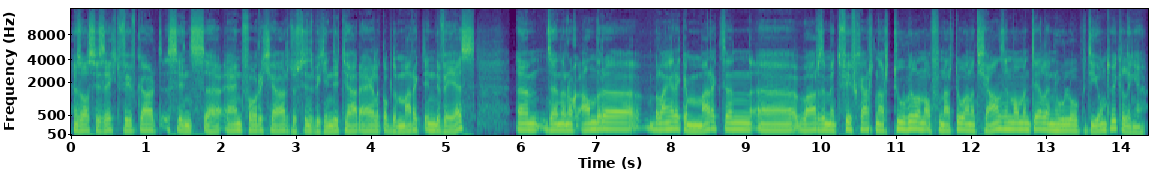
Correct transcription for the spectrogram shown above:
en zoals je zegt, Vivgaard sinds uh, eind vorig jaar, dus sinds begin dit jaar eigenlijk op de markt in de VS. Um, zijn er nog andere belangrijke markten uh, waar ze met Vivgaard naartoe willen of naartoe aan het gaan zijn momenteel en hoe lopen die ontwikkelingen?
